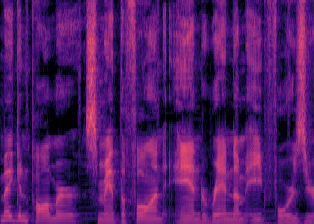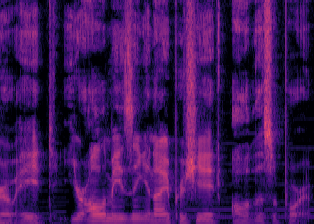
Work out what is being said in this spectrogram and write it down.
Megan Palmer, Samantha Fullen, and Random8408. You're all amazing and I appreciate all of the support.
